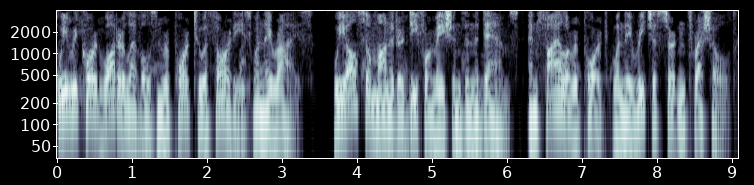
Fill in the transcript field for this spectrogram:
We record water levels and report to authorities when they rise. We also monitor deformations in the dams and file a report when they reach a certain threshold.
